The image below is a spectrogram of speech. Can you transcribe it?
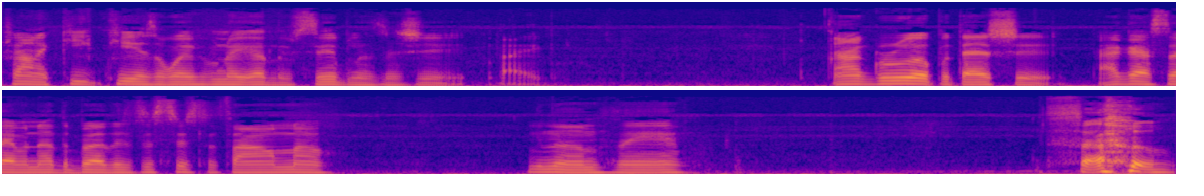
Trying to keep kids away from their other siblings and shit. Like I grew up with that shit. I got seven other brothers and sisters, I don't know. You know what I'm saying? So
